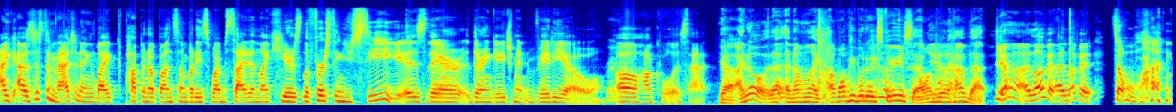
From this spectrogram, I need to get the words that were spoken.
I, I was just imagining like popping up on somebody's website and like here's the first thing you see is their their engagement video. Right. Oh, how cool is that? Yeah, I know that, and I'm like, I want people to experience that. I want people to have that. Yeah, I love it. I love it. So Juan,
